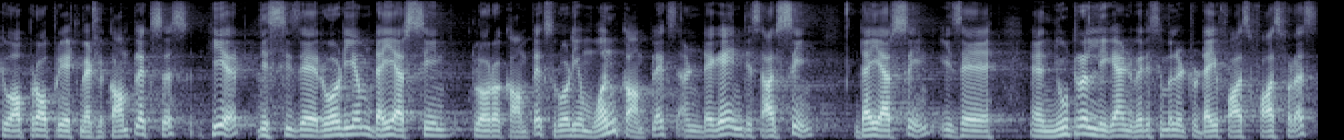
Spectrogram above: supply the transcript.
to appropriate metal complexes. Here this is a rhodium diarsine chloro complex rhodium 1 complex and again this arsine diarsine is a, a neutral ligand very similar to diphosphorus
